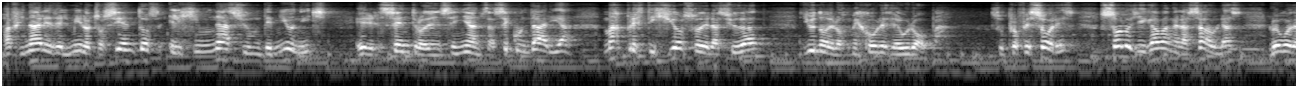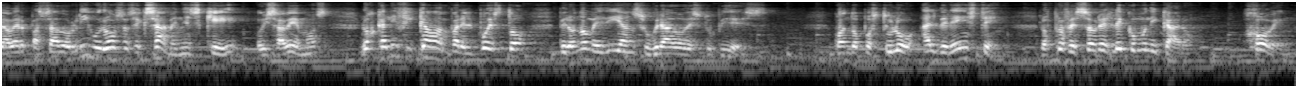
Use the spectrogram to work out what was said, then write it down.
A finales del 1800, el Gymnasium de Múnich era el centro de enseñanza secundaria más prestigioso de la ciudad y uno de los mejores de Europa. Sus profesores solo llegaban a las aulas luego de haber pasado rigurosos exámenes que, hoy sabemos, los calificaban para el puesto, pero no medían su grado de estupidez. Cuando postuló Albert Einstein, los profesores le comunicaron, joven,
